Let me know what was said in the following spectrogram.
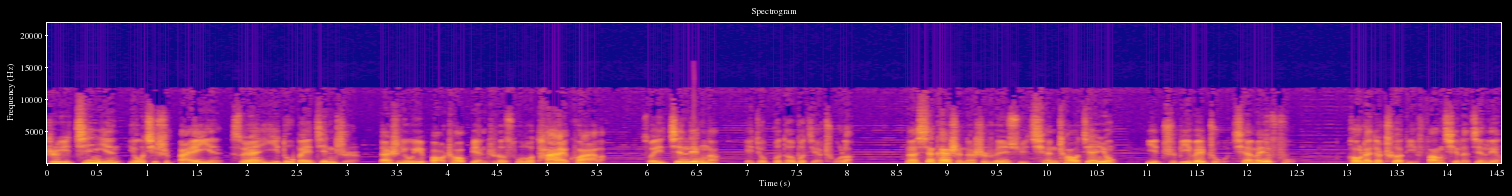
至于金银，尤其是白银，虽然一度被禁止，但是由于宝钞贬值的速度太快了，所以禁令呢也就不得不解除了。那先开始呢是允许钱钞兼用，以纸币为主，钱为辅，后来就彻底放弃了禁令。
